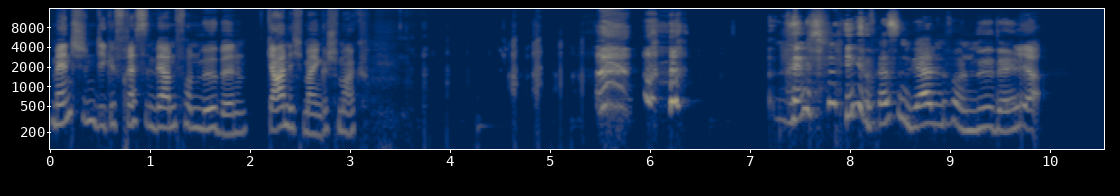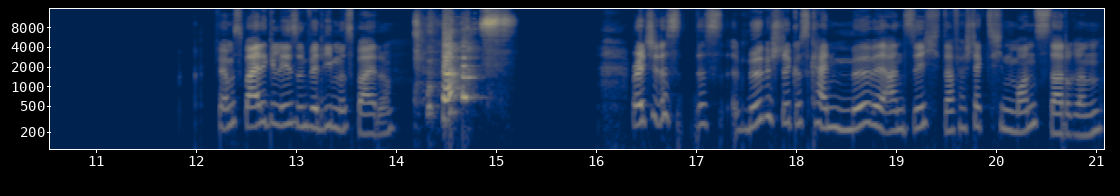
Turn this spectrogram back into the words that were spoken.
Menschen, die gefressen werden von Möbeln. Gar nicht mein Geschmack. Menschen, die gefressen werden von Möbeln? Ja. Wir haben es beide gelesen und wir lieben es beide. Rachel, das, das Möbelstück ist kein Möbel an sich, da versteckt sich ein Monster drin.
